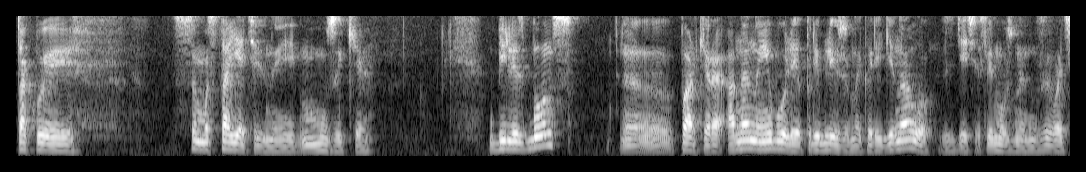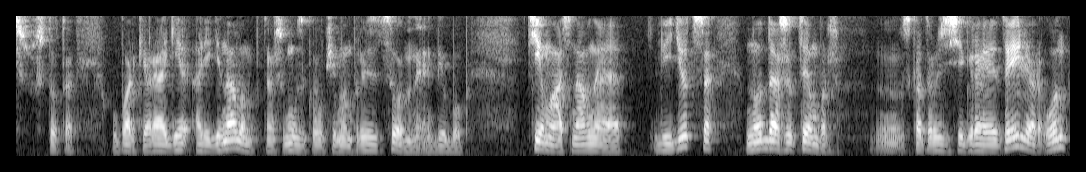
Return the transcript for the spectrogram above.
такой самостоятельной музыки. Биллис Бонс Э, Паркера, она наиболее приближена к оригиналу здесь, если можно называть что-то у Паркера оригиналом, потому что музыка, в общем, импровизационная, бибоп. Тема основная ведется, но даже тембр, с которым здесь играет Тейлор, он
